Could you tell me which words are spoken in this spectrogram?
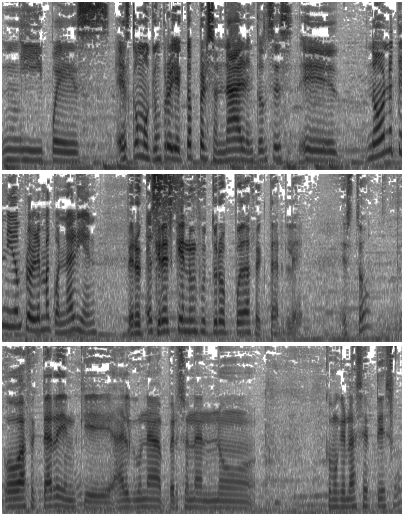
mm, y pues es como que un proyecto personal. Entonces, eh, no, no he tenido un problema con alguien. Pero Es- ¿crees que en un futuro pueda afectarle esto? ¿O afectar en que alguna persona no, como que no acepte eso?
